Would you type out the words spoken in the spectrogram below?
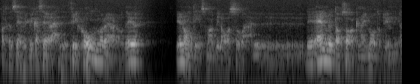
vad ska jag säga, vi brukar säga friktion och det här då. Det är ju det är någonting som man vill ha så, eh, det är en utav sakerna i motortrimningen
